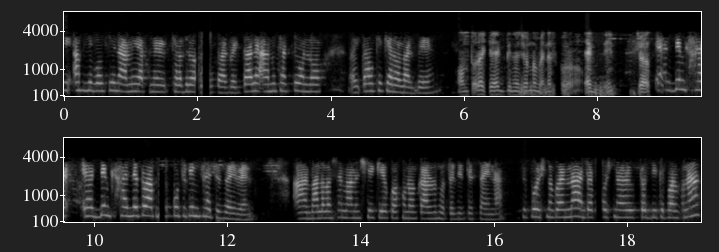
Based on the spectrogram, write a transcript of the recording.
আপনি- আপনি বলছেন আমি আপনার খেলাধুলা পারফেক্ট তাহলে আমি থাকতে অন্য কাউকে কেন লাগবে? অন্তরাকে একদিনের জন্য ম্যানেজ করো? একদিন জাস্ট একদিন একদিন খাইলে তো আপনি প্রতিদিন খাইতে চাইবেন। আর ভালোবাসার মানুষকে কেউ কখনো কারোর হতে দিতে চাই না। প্রশ্ন করেন না এটা প্রশ্নের উত্তর দিতে পারব না।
